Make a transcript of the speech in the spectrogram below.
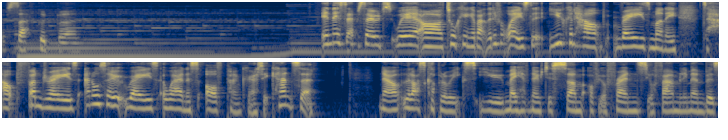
of Seth Goodburn. In this episode, we are talking about the different ways that you can help raise money to help fundraise and also raise awareness of pancreatic cancer. Now, the last couple of weeks, you may have noticed some of your friends, your family members,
